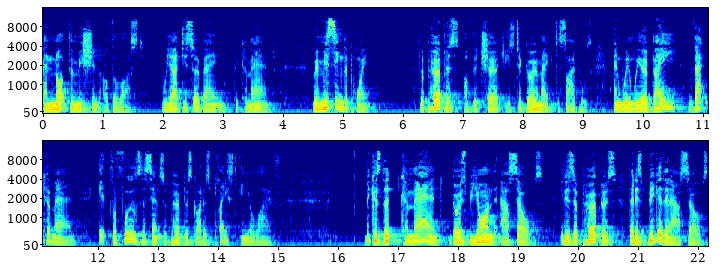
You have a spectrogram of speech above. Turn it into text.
and not the mission of the lost, we are disobeying the command. We're missing the point. The purpose of the church is to go make disciples. And when we obey that command, it fulfills the sense of purpose God has placed in your life. Because the command goes beyond ourselves. It is a purpose that is bigger than ourselves.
